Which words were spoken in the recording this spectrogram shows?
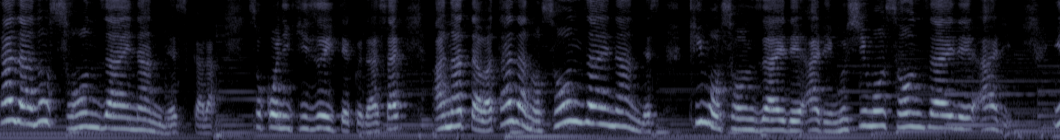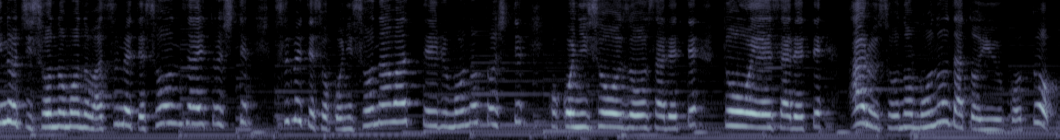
ただの存在なんですから、そこに気づいてください。あなたはただの存在なんです。木も存在であり、虫も存在であり、命そのものは全て存在として、全てそこに備わっているものとして、ここに創造されて、投影されて、あるそのものだということを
